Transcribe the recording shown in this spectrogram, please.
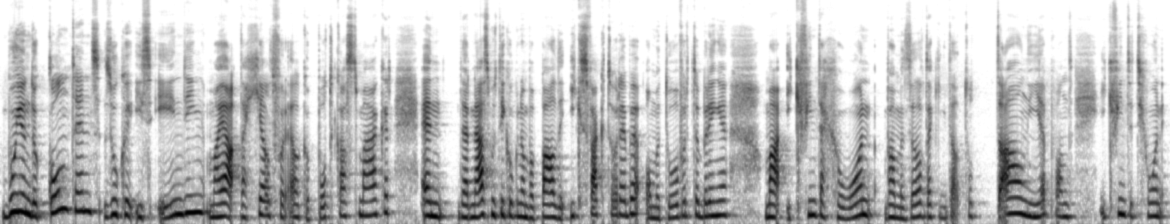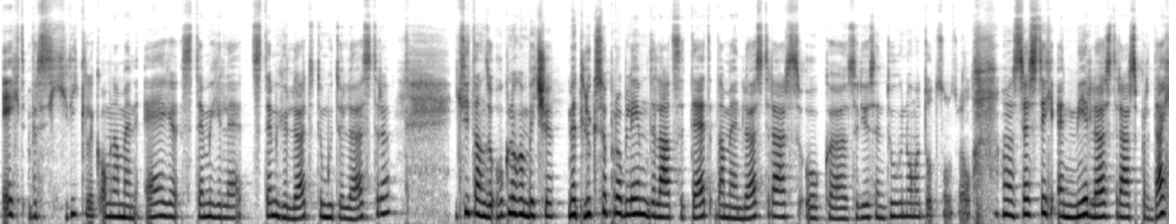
boeiende content zoeken is één ding, maar ja, dat geldt voor elke podcastmaker. En daarnaast moet ik ook een bepaalde X-factor hebben om het over te brengen. Maar ik vind dat gewoon van mezelf dat ik dat totaal niet heb, want ik vind het gewoon echt verschrikkelijk om naar mijn eigen stemgeluid, stemgeluid te moeten luisteren. Ik zit dan zo ook nog een beetje met luxe probleem de laatste tijd, dat mijn luisteraars ook uh, serieus zijn toegenomen tot soms wel 60 en meer luisteraars per dag.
